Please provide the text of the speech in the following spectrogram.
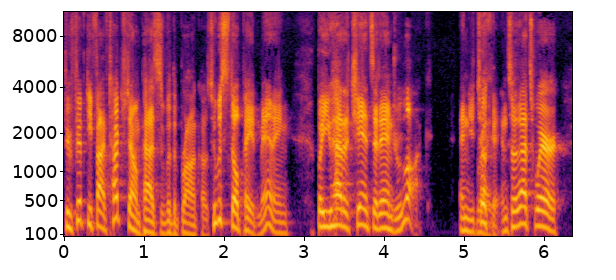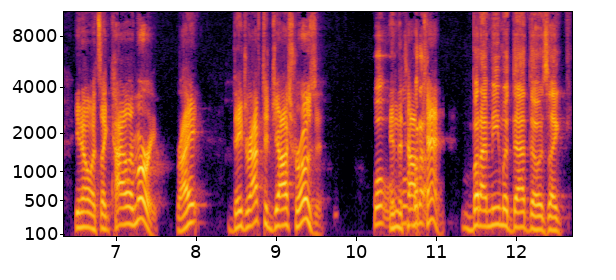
threw 55 touchdown passes with the Broncos. He was still Peyton Manning, but you had a chance at Andrew Luck and you took Right. it. And so that's where, you know, it's like Kyler Murray, right? They drafted Josh Rosen Well, in the top but I- 10. But I mean, with that though, it's like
